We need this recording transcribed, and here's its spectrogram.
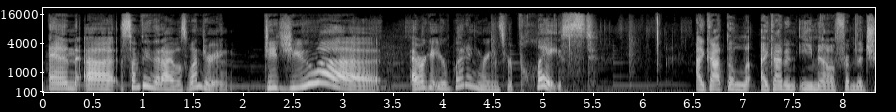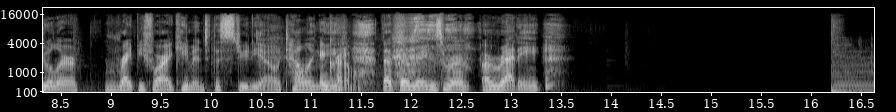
And uh, something that I was wondering did you uh, ever get your wedding rings replaced? I got the I got an email from the jeweler right before I came into the studio telling me that the rings were are ready.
